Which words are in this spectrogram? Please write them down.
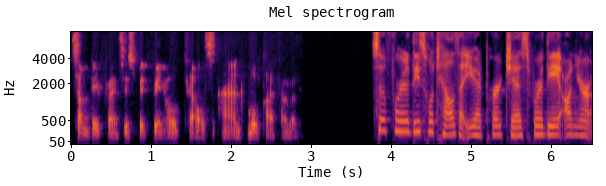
some differences between hotels and multifamily. So, for these hotels that you had purchased, were they on your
